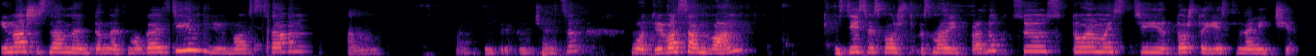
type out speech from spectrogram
И наш основной интернет-магазин Vivasan переключается. Вот, Vivasan One. Здесь вы сможете посмотреть продукцию, стоимость и то, что есть в наличии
